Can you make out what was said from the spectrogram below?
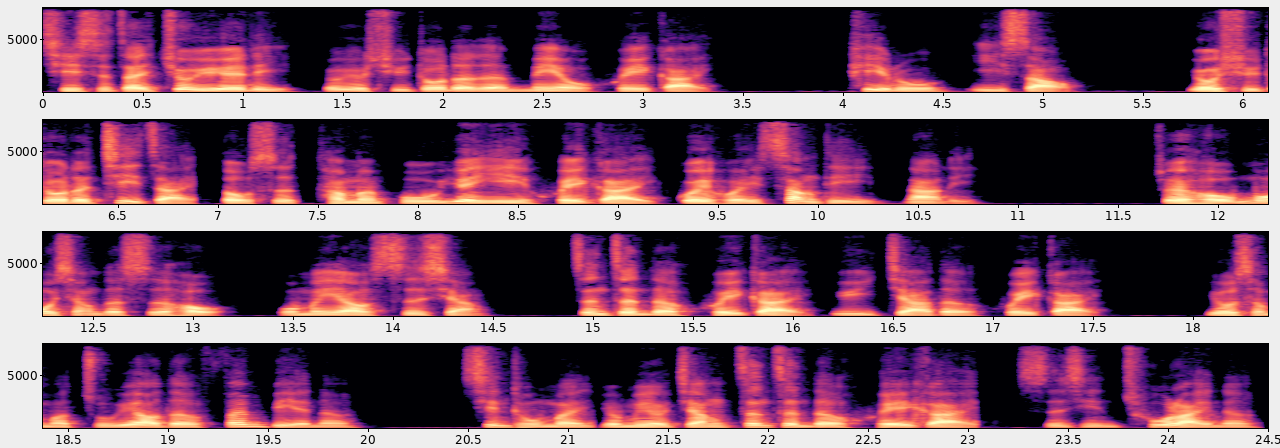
其实在旧约里都有许多的人没有悔改，譬如以扫。有许多的记载，都是他们不愿意悔改，归回上帝那里。最后默想的时候，我们要思想：真正的悔改与假的悔改有什么主要的分别呢？信徒们有没有将真正的悔改实行出来呢？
